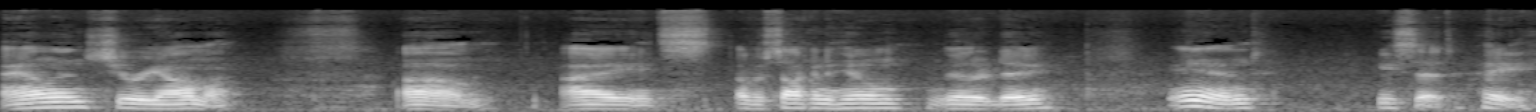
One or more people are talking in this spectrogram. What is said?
Allen Shiroyama. Um, I I was talking to him the other day, and he said, "Hey,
